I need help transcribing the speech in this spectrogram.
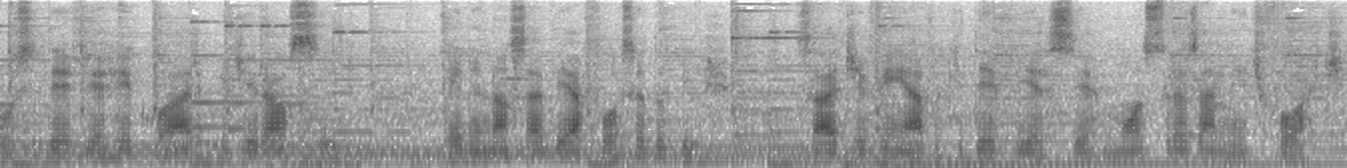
ou se devia recuar e pedir auxílio. Ele não sabia a força do bicho, só adivinhava que devia ser monstruosamente forte,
